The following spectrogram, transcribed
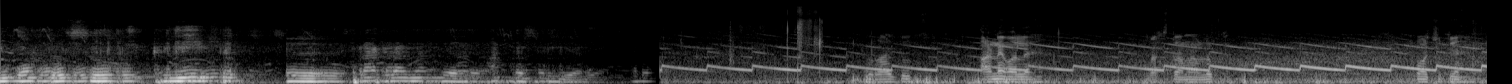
you want also create a fragrant uh, atmosphere. तो राजदूत आने वाले हैं रास्ता में हम लोग पहुंच चुके हैं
